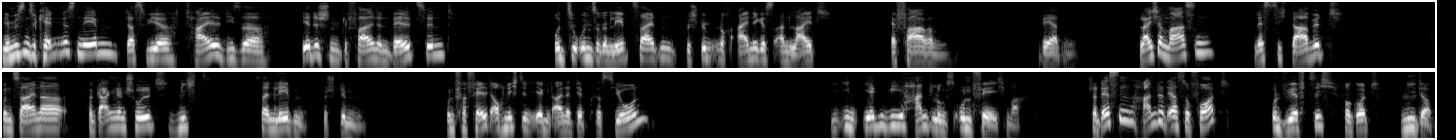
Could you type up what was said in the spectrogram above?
Wir müssen zur Kenntnis nehmen, dass wir Teil dieser irdischen gefallenen Welt sind und zu unseren Lebzeiten bestimmt noch einiges an Leid erfahren werden. Gleichermaßen lässt sich David von seiner vergangenen Schuld nicht sein Leben bestimmen und verfällt auch nicht in irgendeine Depression, die ihn irgendwie handlungsunfähig macht. Stattdessen handelt er sofort und wirft sich vor Gott nieder.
